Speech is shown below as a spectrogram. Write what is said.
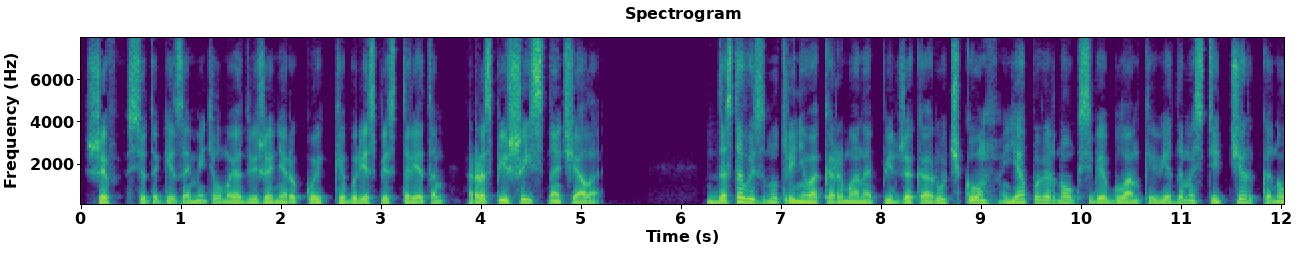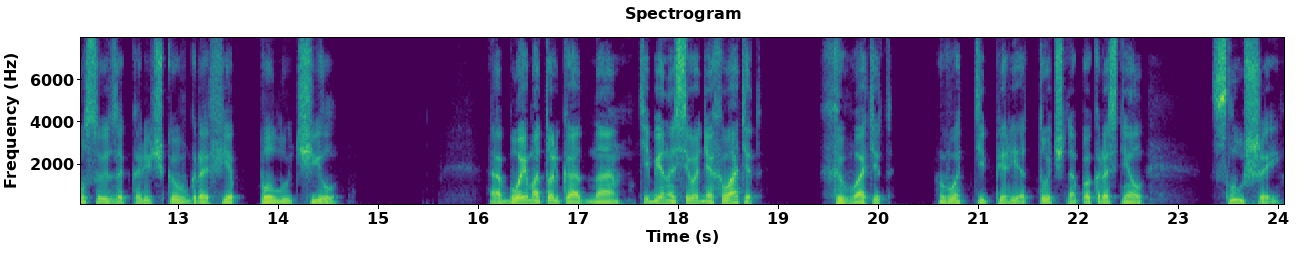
Шеф все-таки заметил мое движение рукой к кобуре с пистолетом. «Распишись сначала!» Достав из внутреннего кармана пиджака ручку, я повернул к себе бланк ведомости, черканул свою закорючку в графе «Получил». «Обойма только одна. Тебе на сегодня хватит?» «Хватит. Вот теперь я точно покраснел. Слушай».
